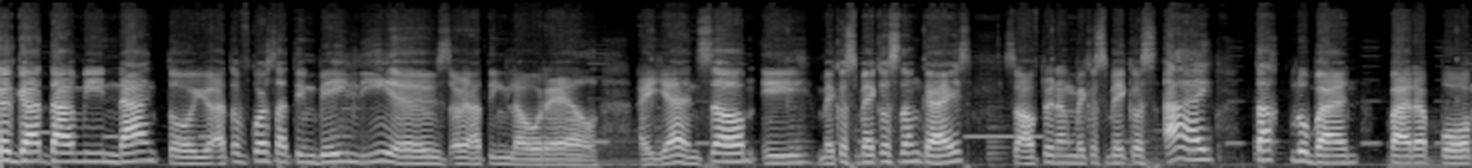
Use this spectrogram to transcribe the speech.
kagadami ng toyo. At of course, ating bay leaves or ating laurel. Ayan. So, i-mekos-mekos lang guys. So, after ng mekos-mekos ay takluban para po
